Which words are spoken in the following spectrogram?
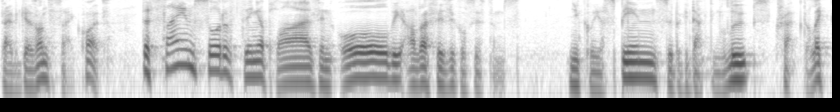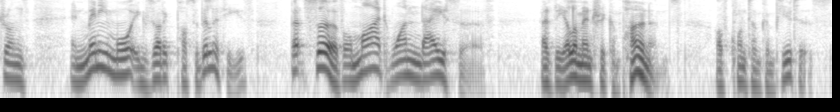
David goes on to say, quote, the same sort of thing applies in all the other physical systems nuclear spins, superconducting loops, trapped electrons, and many more exotic possibilities that serve or might one day serve as the elementary components of quantum computers.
